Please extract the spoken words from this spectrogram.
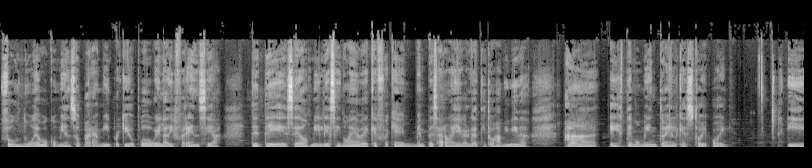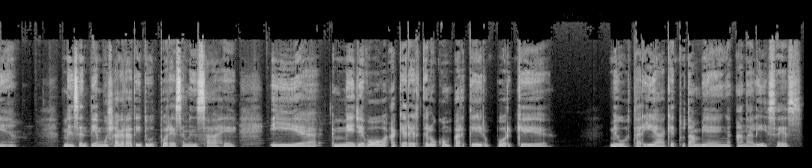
fue un nuevo comienzo para mí, porque yo puedo ver la diferencia desde ese 2019, que fue que empezaron a llegar gatitos a mi vida, a este momento en el que estoy hoy. Y me sentí en mucha gratitud por ese mensaje y eh, me llevó a querértelo compartir porque me gustaría que tú también analices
